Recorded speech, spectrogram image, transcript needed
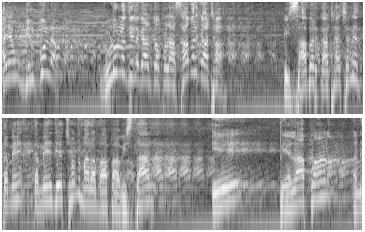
અહીંયા હું બિલકુલ રૂડું નથી લગાડતો, પણ આ સાબરકાંઠા એ સાબરકાંઠા છે ને, તમે તમે જે છો ને મારા બાપા વિસ્તાર, એ પહેલા પણ અને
